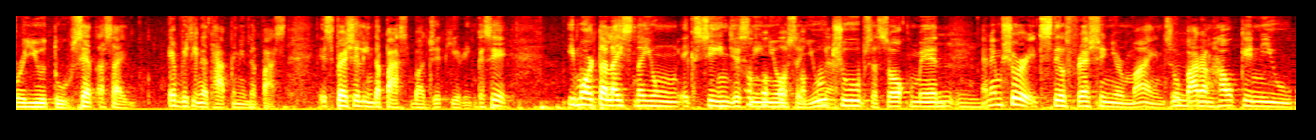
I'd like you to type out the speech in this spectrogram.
for you to set aside everything that happened in the past, especially in the past budget hearing? Kasi immortalize na yung exchanges ninyo sa YouTube, sa SOCMED, and I'm sure it's still fresh in your mind. So parang how can you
